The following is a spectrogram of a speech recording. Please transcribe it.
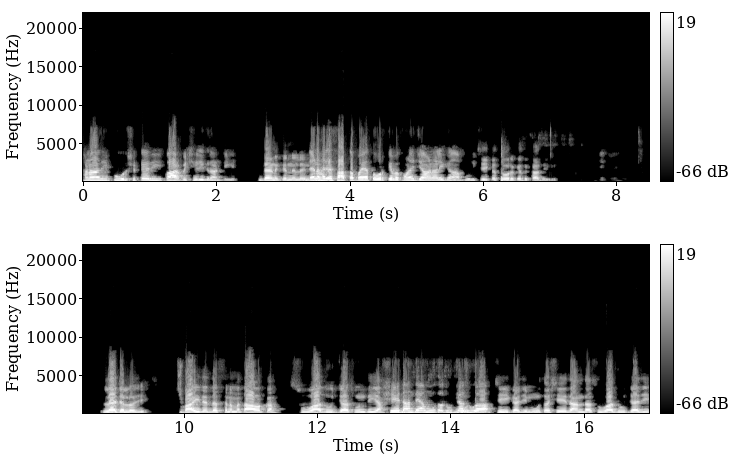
ਥਣਾ ਦੀ ਭੂਰ ਛਿੱਟੇ ਦੀ ਭਾਰ ਪਿੱਛੇ ਦੀ ਗਾਰੰਟੀ ਹੈ। ਦਿਨ ਕਿੰਨੇ ਲੈਂਦੇ ਦਿਨ ਹਜੇ 7 ਪਏ ਤੋੜ ਕੇ ਵਿਖਾਉਣੇ ਜਾਣ ਵਾਲੀ ਗਾਂ ਪੂਰੀ। ਠੀਕ ਆ ਤੋੜ ਕੇ ਦਿਖਾ ਦੇਗੀ ਲੈ ਚੱਲੋ ਜੀ। ਬਾਈ ਦੇ ਦੱਸਣ ਮੁਤਾਬਕ ਸੂਆ ਦੂਜਾ ਸੁੰਦੀ ਆ। ਛੇ ਦੰਦ ਆ ਮੂੰਹ ਤੋਂ ਦੂਜਾ ਸੂਆ। ਠੀਕ ਆ ਜੀ ਮੂੰਹ ਤੋਂ ਛੇ ਦੰਦ ਦਾ ਸੂਆ ਦੂਜਾ ਜੀ।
